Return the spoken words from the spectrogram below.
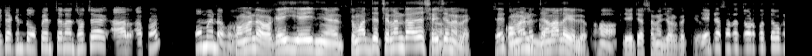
এটা কিন্তু ওপেন চ্যালেঞ্জ হচ্ছে আর আপনার কমেন্ট হবে। কমেন্ট হবে। এই এই তোমার যে চ্যানেলটা আছে সেই। চ্যানেলে কমেন্ট জানালে হলো হ্যাঁ। এইটার সঙ্গে জড় করতে হবে। এইটার সাথে জড় করতে হবে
